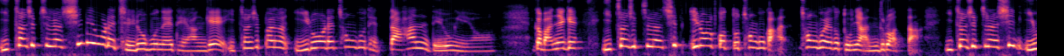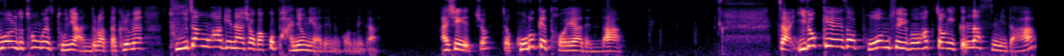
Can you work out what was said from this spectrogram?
2017년 12월에 진료분에 대한 게 2018년 1월에 청구됐다 한 내용이에요. 그러니까 만약에 2017년 11월 것도 청구가 청구해서 돈이 안 들어왔다. 2017년 12월도 청구해서 돈이 안 들어왔다. 그러면 두 장 확인하셔 갖고 반영해야 되는 겁니다. 아시겠죠? 자, 그렇게 더 해야 된다. 자, 이렇게 해서 보험 수입은 확정이 끝났습니다.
